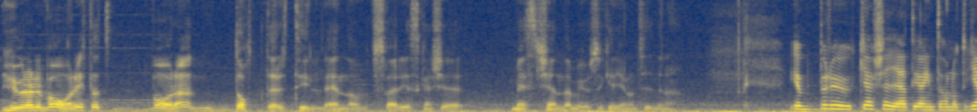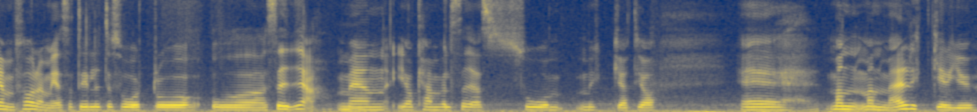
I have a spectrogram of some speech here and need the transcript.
hur har det varit att vara dotter till en av Sveriges kanske mest kända musiker genom tiderna? Jag brukar säga att jag inte har något att jämföra med så det är lite svårt att, att säga. Mm. Men jag kan väl säga så mycket att jag... Eh, man, man märker ju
